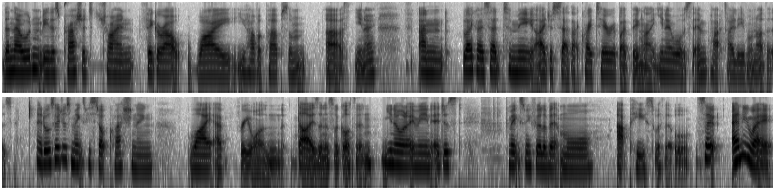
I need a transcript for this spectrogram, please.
then there wouldn't be this pressure to try and figure out why you have a purpose on earth, you know? And like I said, to me, I just set that criteria by being like, you know, what's the impact I leave on others? It also just makes me stop questioning why everyone dies and is forgotten. You know what I mean? It just makes me feel a bit more at peace with it all. So, anyway,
